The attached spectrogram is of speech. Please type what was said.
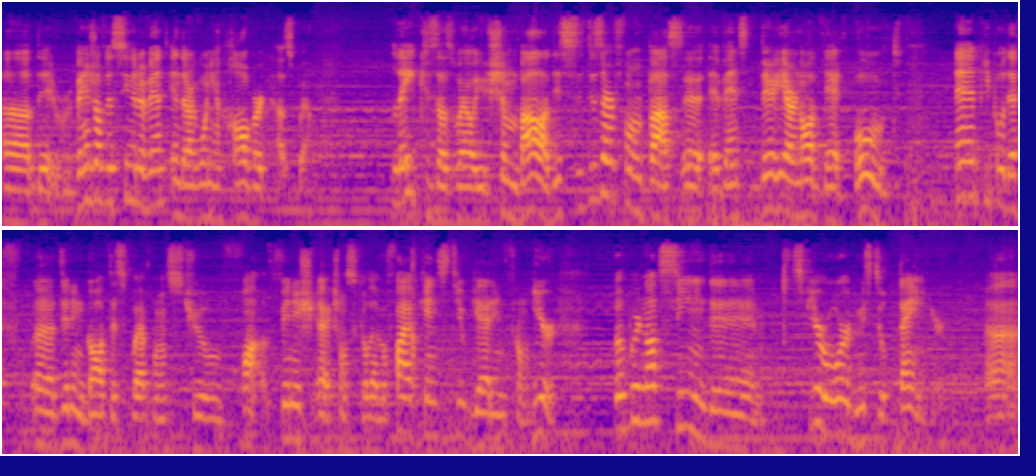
uh, the Revenge of the Sinner event and Dragonian Halberd as well. Lakes as well, you Shambhala, this, these are from past uh, events, they are not that old. and people that uh, didn't got these weapons to finish action skill level 5 can still get in from here. But we're not seeing the Spear Word Mistil 10 here. Uh,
